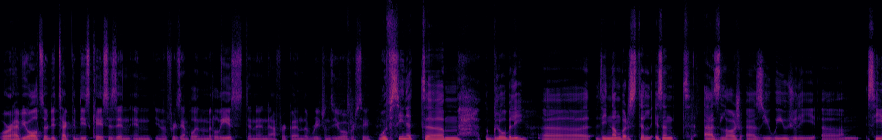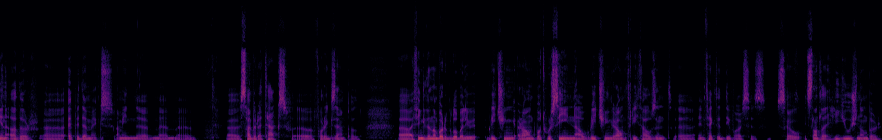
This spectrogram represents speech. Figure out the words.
or have you also detected these cases in, in you know, for example, in the Middle East and in Africa and the regions you oversee? We've seen it um, globally. Uh, the number still isn't as large as you usually um, see in other uh, epidemics. I mean, um, um, uh, uh, cyber attacks, uh, for example. I think the number globally reaching around what we're seeing now, reaching around 3,000 uh, infected devices. So it's not like a huge number.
